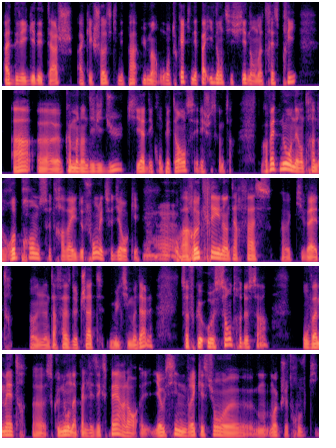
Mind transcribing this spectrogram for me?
à déléguer des tâches à quelque chose qui n'est pas humain, ou en tout cas qui n'est pas identifié dans notre esprit à, comme un individu qui a des compétences et des choses comme ça. Donc en fait, nous, on est en train de reprendre ce travail de fond et de se dire, OK, on va recréer une interface qui va être une interface de chat multimodale, sauf qu'au centre de ça, on va mettre euh, ce que nous on appelle des experts. Alors, il y a aussi une vraie question, euh, moi que je trouve qui,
